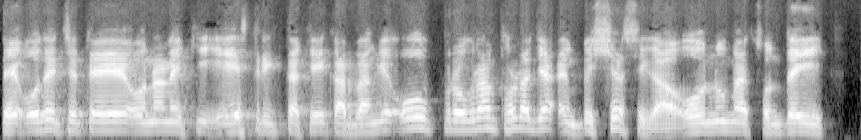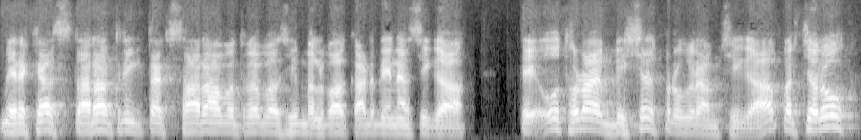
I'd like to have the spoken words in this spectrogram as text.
ਤੇ ਉਹਦੇ ਚ ਤੇ ਉਹਨਾਂ ਨੇ ਕੀ ਇਸ ਤਰੀਕ ਤੱਕ ਇਹ ਕਰ ਦਾਂਗੇ। ਉਹ ਪ੍ਰੋਗਰਾਮ ਥੋੜਾ ਜਿਹਾ ਐਂਬੀਸ਼ੀਅਸ ਸੀਗਾ। ਉਹਨੂੰ ਮੈਂ ਸੁਣਦੇ ਹੀ ਮੇਰੇ ਖਿਆਲ 17 ਤਰੀਕ ਤੱਕ ਸਾਰਾ ਮਤਲਬ ਅਸੀਂ ਮਲਬਾ ਕੱਢ ਦੇਣਾ ਸੀਗਾ, ਤੇ ਉਹ ਥੋੜਾ ਐਂਬੀਸ਼ੀਅਸ ਪ੍ਰੋਗਰਾਮ ਸੀਗਾ। ਪਰ ਚਲੋ,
